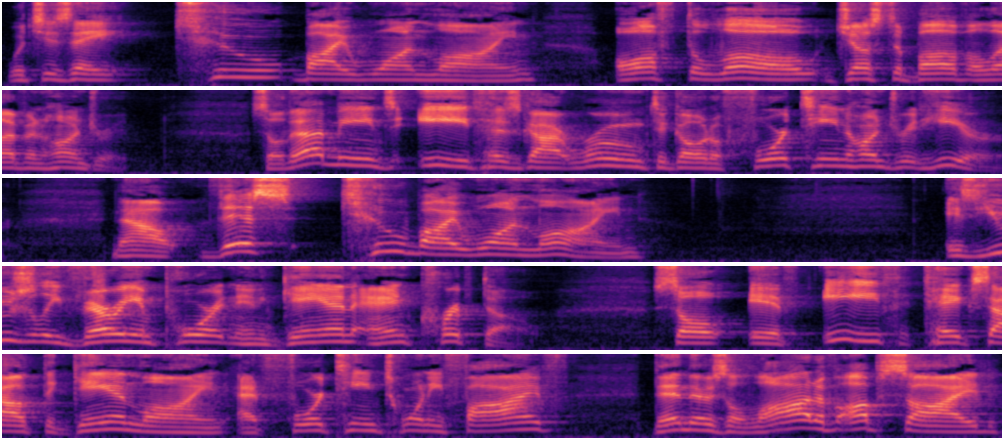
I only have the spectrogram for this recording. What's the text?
which is a two by one line off the low just above 1100. So that means ETH has got room to go to 1400 here. Now, this two by one line is usually very important in Gann and crypto. So if ETH takes out the Gann line at 1425, then there's a lot of upside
